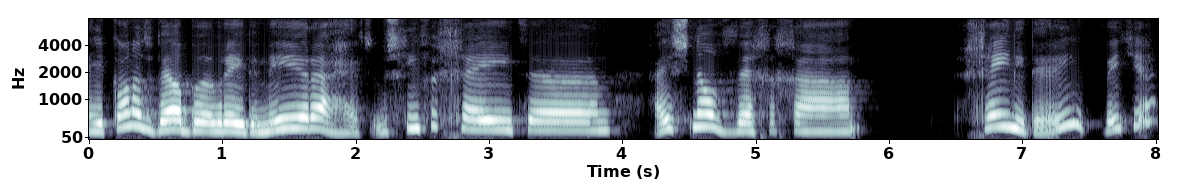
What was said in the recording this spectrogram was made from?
En je kan het wel beredeneren. Hij heeft het misschien vergeten. Hij is snel weggegaan. Geen idee, weet je?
